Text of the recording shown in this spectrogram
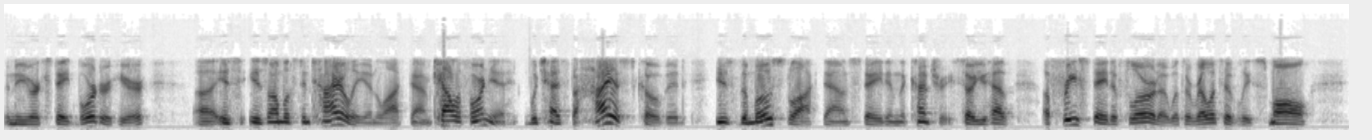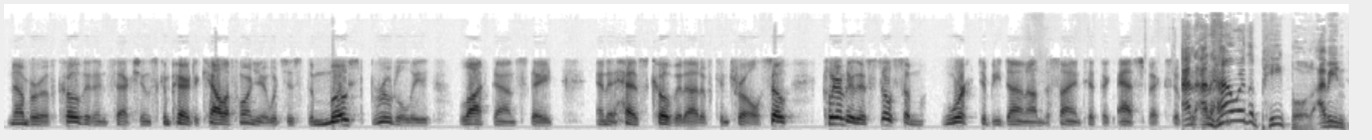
the New York State border here, uh, is is almost entirely in lockdown. California, which has the highest COVID, is the most lockdown state in the country. So you have a free state of Florida with a relatively small number of COVID infections compared to California, which is the most brutally locked down state, and it has COVID out of control. So clearly, there's still some work to be done on the scientific aspects of And and how are the people? I mean,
